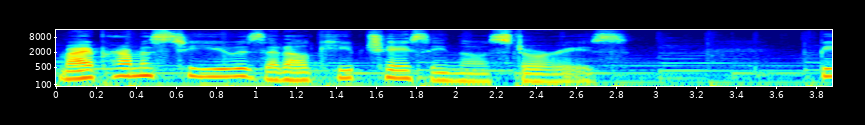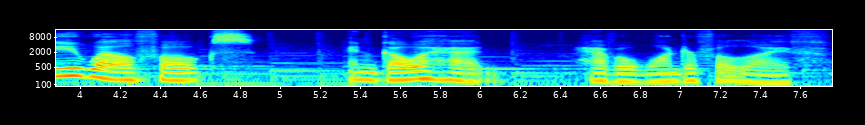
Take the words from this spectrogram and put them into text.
My promise to you is that I'll keep chasing those stories. Be well, folks, and go ahead. Have a wonderful life.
